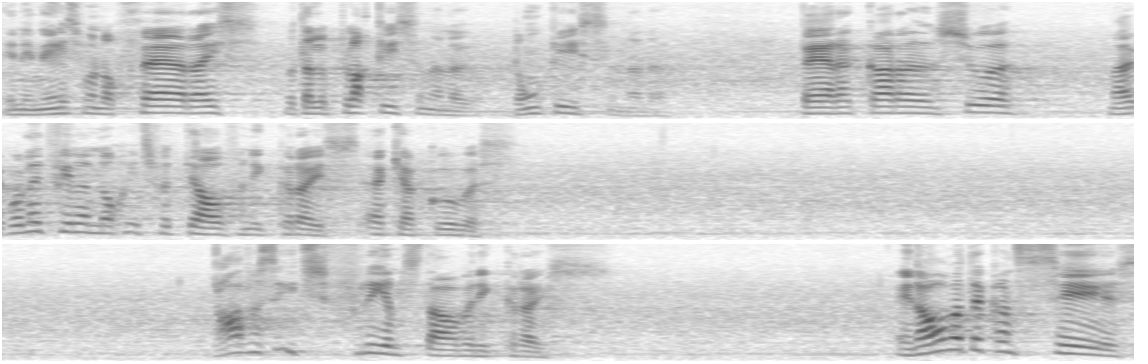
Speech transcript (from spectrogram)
en die mense moet nog ver reis met hulle plakkies en hulle donkies en hulle perdekarre en so. Maar ek wil net vir julle nog iets vertel van die kruis, ek Jakobus. Daar was iets vreemds daar by die kruis. En al wat ek kan sê is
